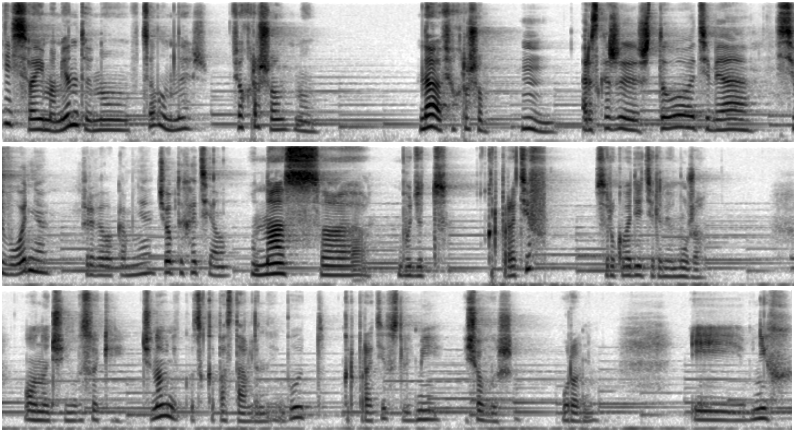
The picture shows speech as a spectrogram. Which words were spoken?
Есть свои моменты, но в целом, знаешь, все хорошо. Ну, да, все хорошо. М, Расскажи, что тебя сегодня привело ко мне? Чего бы ты хотела? У нас э, будет корпоратив с руководителями мужа. Он очень высокий чиновник, высокопоставленный. Будет корпоратив с людьми еще выше уровнем. И в них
